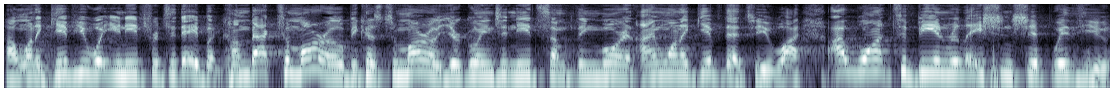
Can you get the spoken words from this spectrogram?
I want to give you what you need for today, but come back tomorrow because tomorrow you're going to need something more and I want to give that to you. Why? I want to be in relationship with you.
